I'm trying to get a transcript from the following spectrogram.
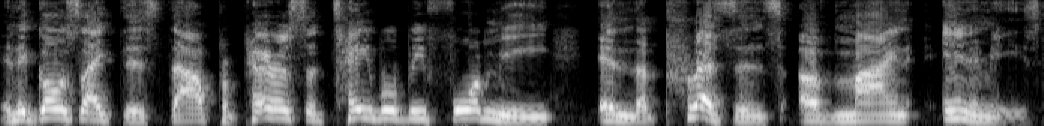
And it goes like this Thou preparest a table before me in the presence of mine enemies.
